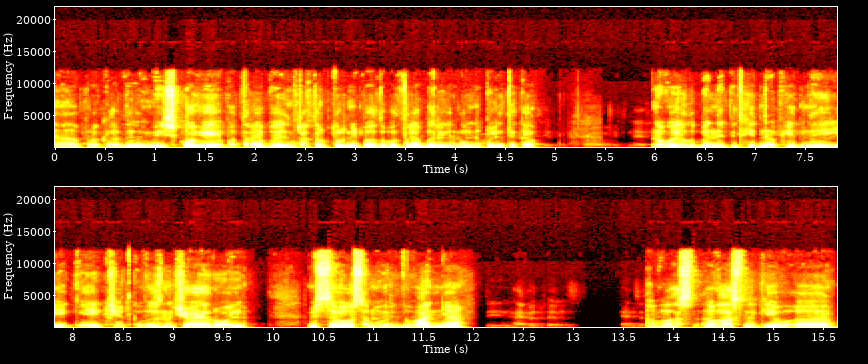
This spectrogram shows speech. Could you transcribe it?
Е, Приклади військові потреби, інфраструктурні потреби, регіональна політика. Новий глибинний підхід необхідний, який чітко визначає роль місцевого самоврядування, влас- власників е,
